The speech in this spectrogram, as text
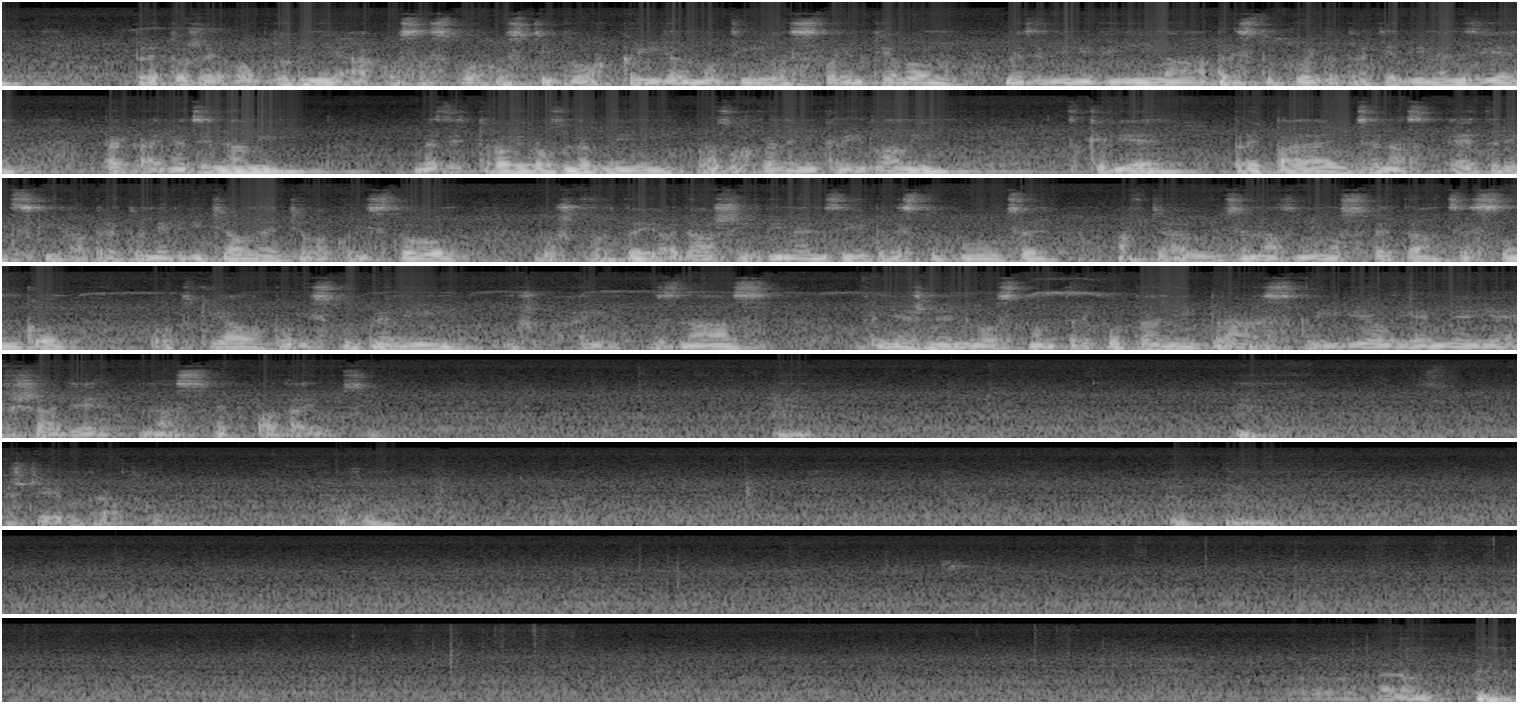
pretože obdobne ako sa z plochosti dvoch krídel motýl svojim telom medzi nimi vyníma a prestupuje do tretej dimenzie, tak aj medzi nami, medzi trojrozmernými rozochvenými krídlami, tkvie, prepájajúce nás étericky a preto neviditeľné telo Kristovo do štvrtej a ďalších dimenzií prestupujúce a vťahujúce nás mimo sveta cez slnko, odkiaľ po vystúpení už aj z nás v nežne milostnom trepotaní prach z krídiel jemne je všade na svet padajúci. presteren, Zo. Može?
